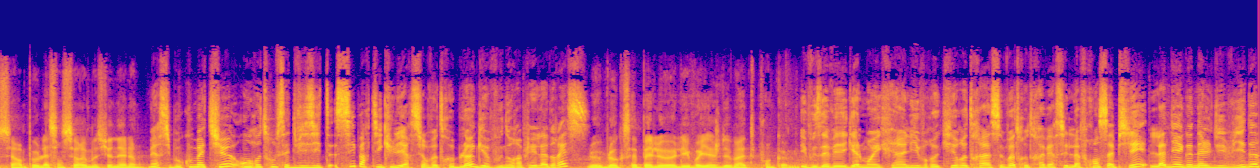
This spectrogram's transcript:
c'est un peu l'ascenseur émotionnel. Merci beaucoup Mathieu. On retrouve cette visite si particulière sur votre blog. Vous nous rappelez l'adresse Le blog s'appelle euh, lesvoyagesdemaths.com. Et vous avez également écrit un livre qui retrace votre traversée de la France à pied, La Diagonale du Vide.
